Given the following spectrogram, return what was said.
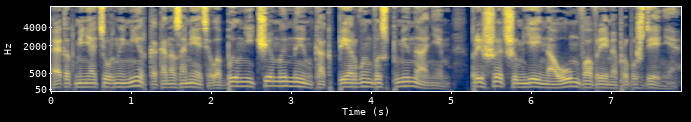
этот миниатюрный мир, как она заметила, был ничем иным, как первым воспоминанием, пришедшим ей на ум во время пробуждения.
